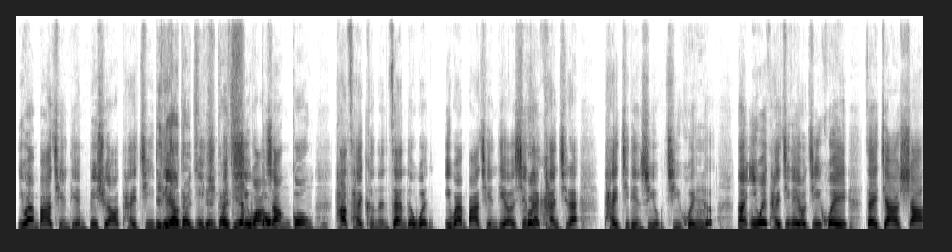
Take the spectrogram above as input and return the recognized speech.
一万八千点必须要台积电，一定要台积电，台积电往上攻，它才可能站得稳一万八千点。而现在看起来，台积电是有机会的。那因为台积电有机会，再加上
